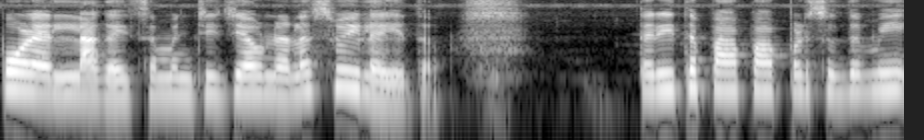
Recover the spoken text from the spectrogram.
पोळ्याला लागायचं म्हणजे जेवणाला सुईला येतं. तर इथं पहा पापडसुद्धा मी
